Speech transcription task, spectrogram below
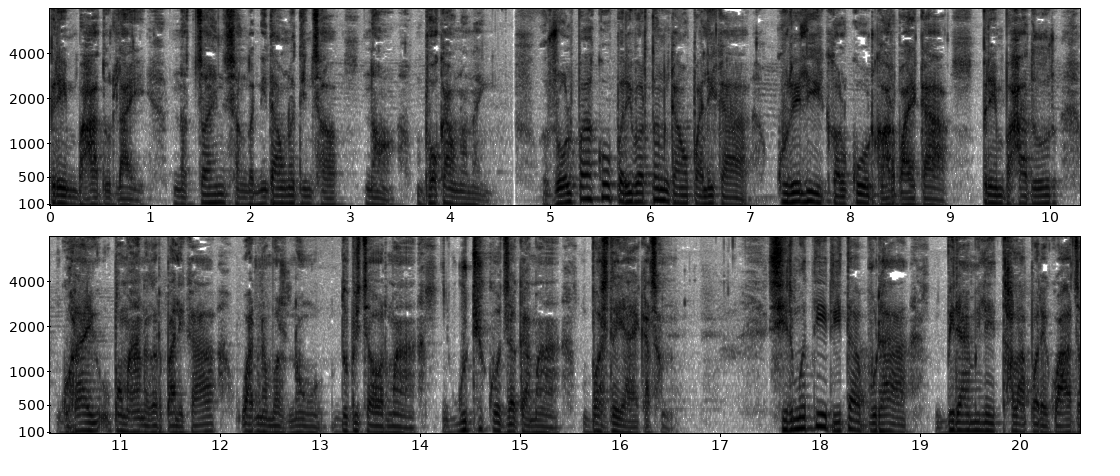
प्रेम बहादुरलाई न चयनसँग निदाउन दिन्छ न भोकाउन नै। रोल्पाको परिवर्तन गाउँपालिका कुरेली गलकोट घर भएका प्रेम बहादुर घोराई उपमहानगरपालिका वार्ड नम्बर नौ दुबिचौरमा गुठीको जग्गामा बस्दै आएका छन्। श्रीमती रिता बुढा बिरामीले थला परेको आज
